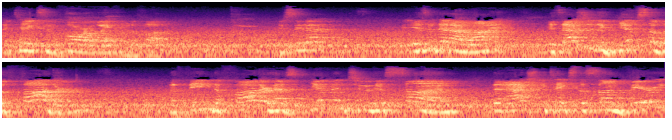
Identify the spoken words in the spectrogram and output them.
that takes him far away from the father. You see that? Isn't that ironic? It's actually the gifts of the father, the thing the father has given to his son, that actually takes the son very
